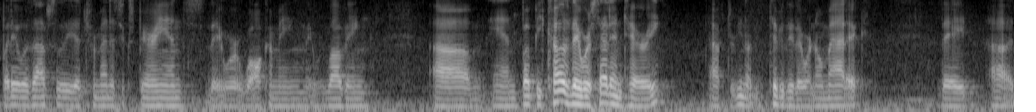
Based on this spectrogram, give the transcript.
but it was absolutely a tremendous experience. They were welcoming, they were loving, um, and but because they were sedentary, after you know typically they were nomadic, they uh,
